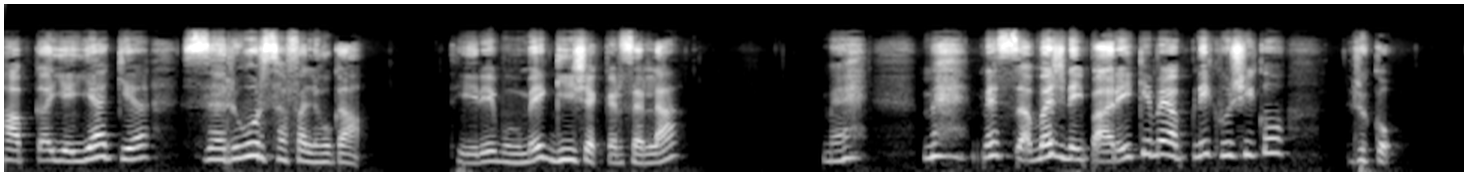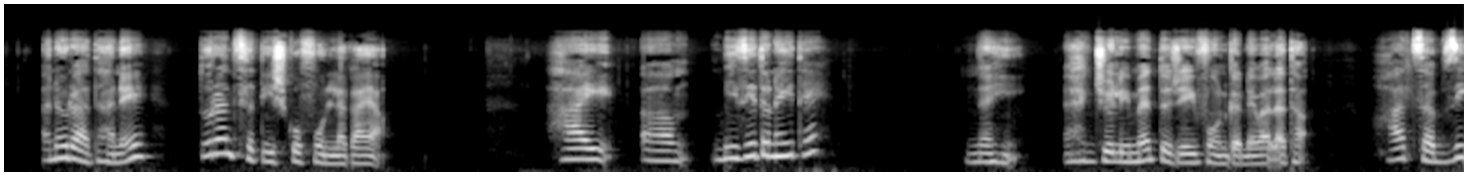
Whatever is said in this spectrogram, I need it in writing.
आपका ये यज्ञ ज़रूर सफल होगा। तेरे मुँह में घी शक्कर सरला। मैं मैं मैं समझ नहीं पा रही कि मैं अपनी खुशी को, रुको। अनुराधा ने तुरंत सतीश को फ़ोन लगाया। हाय बिज़ी तो नहीं थे? नहीं एक्चुअली मैं तुझे ही फ़ोन करने वाला था। हाथ सब्ज़ी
